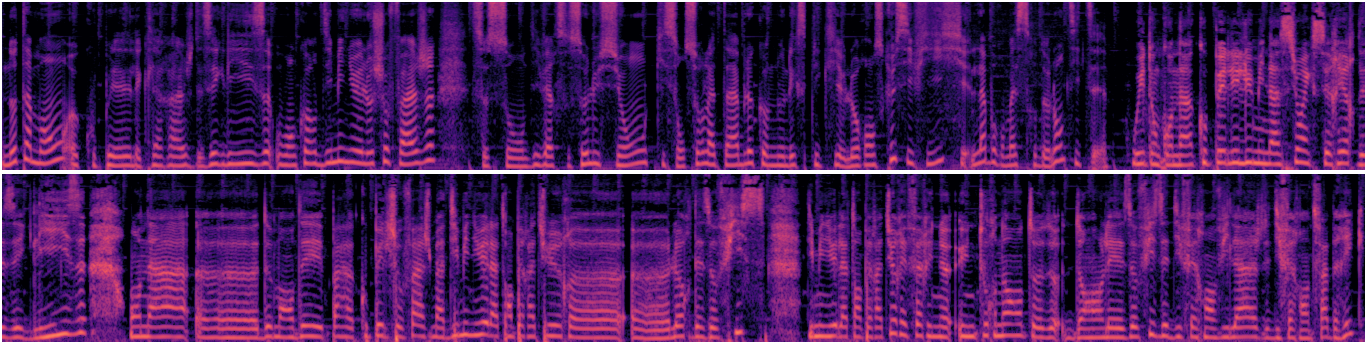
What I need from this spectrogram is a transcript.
notamment euh, couper l'éclairage des églises ou encore diminuer le chauffage. Ce sont diverses solutions qui sont sur la table, comme nous l'explique Laurence Crucifix, la bourgmestre de l'entité. Oui, donc on a coupé l'illumination extérieure des églises. On a euh, demandé pas à couper le chauffage, mais à diminuer la température euh, euh, lors des offices, diminuer la température et faire une, une tournante dans les offices des différents villages, des différentes fabriques.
